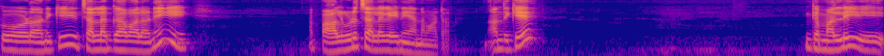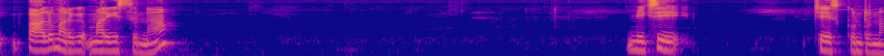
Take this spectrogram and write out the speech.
కోవడానికి చల్లగా కావాలని పాలు కూడా చల్లగా అయినాయి అన్నమాట. అందుకే ఇంకా మళ్ళీ పాలు మరిగి మరిగిస్తున్నా. మిక్సీ చేసుకుంటున్నా.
